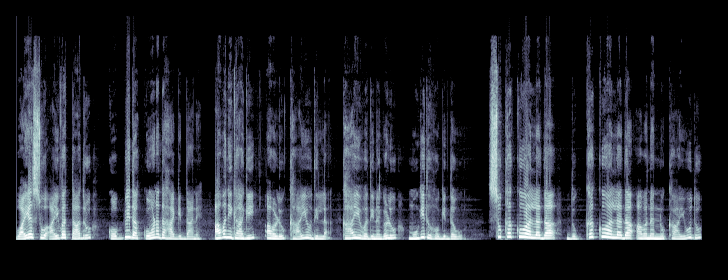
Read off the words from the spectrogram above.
ವಯಸ್ಸು ಐವತ್ತಾದರೂ ಕೊಬ್ಬಿದ ಕೋಣದ ಹಾಗಿದ್ದಾನೆ. ಅವನಿಗಾಗಿ ಅವಳು ಕಾಯುವುದಿಲ್ಲ. ಕಾಯುವ ದಿನಗಳು ಮುಗಿದು ಹೋಗಿದ್ದವು. ಸುಖಕ್ಕೂ ಅಲ್ಲದ, ದುಃಖಕ್ಕೂ ಅಲ್ಲದ ಅವನನ್ನು ಕಾಯುವುದು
